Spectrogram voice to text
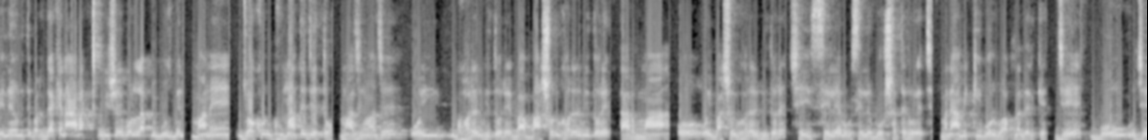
মেনেও নিতে পারে। দেখেন আর বিষয় বললে আপনি বুঝবেন মানে যখন ঘুমাতে যেত, মাঝে মাঝে ওই ঘরের ভিতরে বা বাসর ঘরের ভিতরে তার মা ও ওই বাসর ঘরের ভিতরে সেই ছেলে এবং ছেলের বউর সাথে রয়েছে। মানে আমি কি বলব আপনাদেরকে? যে বউ যে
